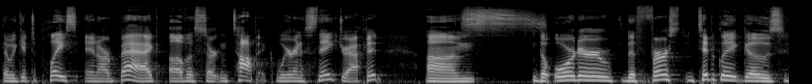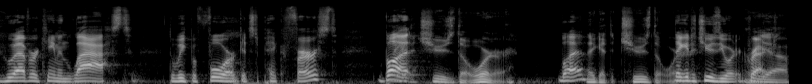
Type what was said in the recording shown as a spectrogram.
that we get to place in our bag of a certain topic. We're gonna snake draft it. Um, the order, the first, typically it goes whoever came in last the week before gets to pick first. They But get to choose the order. what? They get to choose the order. They get to choose the order, correct? Yeah.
